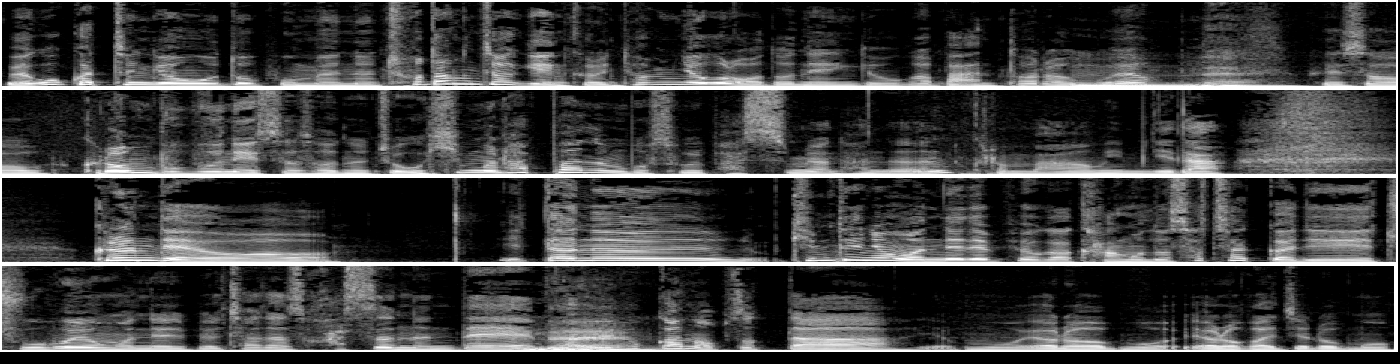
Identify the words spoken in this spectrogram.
외국 같은 경우도 보면은 초당적인 그런 협력을 얻어내는 경우가 많더라고요. 음. 네. 그래서 그런 부분에 있어서는 조금 힘을 합하는 모습을 봤으면 하는 그런 마음입니다. 그런데요. 일단은 김태년 원내대표가 강원도 사찰까지 주호영 원내대표를 찾아서 갔었는데 네. 별 효과는 없었다. 뭐 여러 뭐 여러 가지로 뭐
